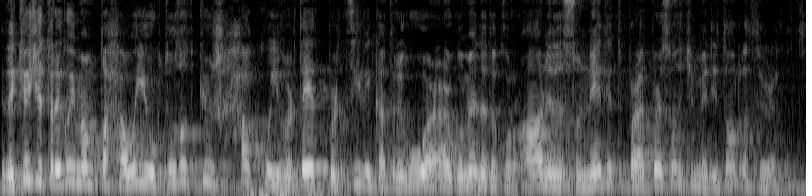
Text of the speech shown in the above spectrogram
Dhe kjo që tregoi Imam Tahawiu këtu thot, ky është haku i vërtet për të cilin kanë treguar argumentet e Kur'anit dhe Sunetit për atë person që mediton rreth tyre thot.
